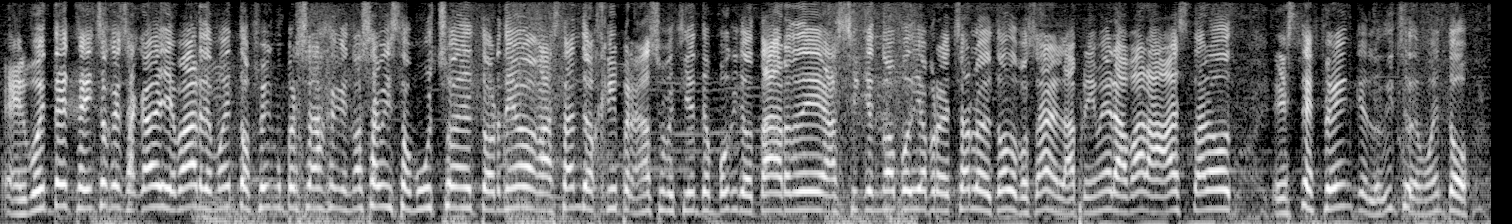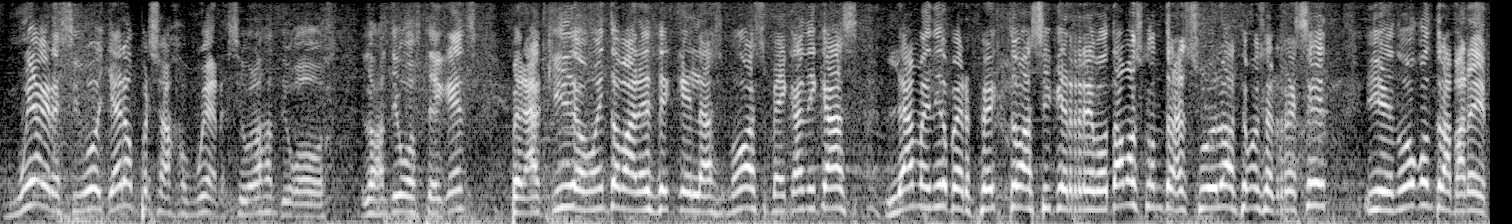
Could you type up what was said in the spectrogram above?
El buen dicho que se acaba de llevar. De momento, Feng, un personaje que no se ha visto mucho en el torneo, gastando el hit, pero no suficiente, un poquito tarde. Así que no ha podido aprovecharlo de todo. Pues en la primera para Astaroth. Este Feng, que lo dicho de momento, muy agresivo. Ya era un personaje muy agresivo en los antiguos, los antiguos. Pero aquí de momento parece que las nuevas mecánicas le han venido perfecto. Así que rebotamos contra el suelo, hacemos el reset y de nuevo contra pared.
